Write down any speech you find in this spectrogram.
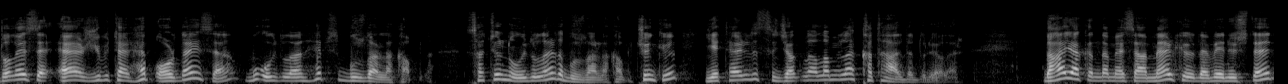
Dolayısıyla eğer Jüpiter hep oradaysa bu uyduların hepsi buzlarla kaplı. Satürn uyduları da buzlarla kaplı. Çünkü yeterli sıcaklığı alamıyorlar, katı halde duruyorlar. Daha yakında mesela Merkür'de, Venüs'te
